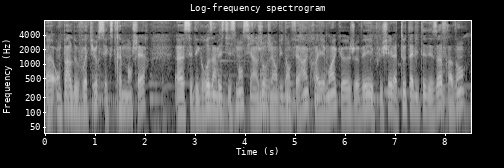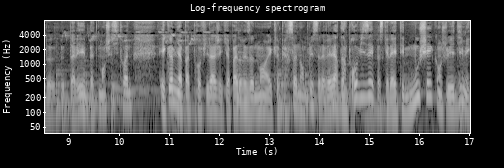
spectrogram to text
on parle de voitures, c'est extrêmement cher. Euh, c'est des gros investissements. Si un jour j'ai envie d'en faire un, croyez-moi que je vais éplucher la totalité des offres avant d'aller bêtement chez Citroën. Et comme il n'y a pas de profilage et qu'il n'y a pas de raisonnement avec la personne en plus, elle avait l'air d'improviser parce qu'elle a été mouchée quand je lui ai dit mais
